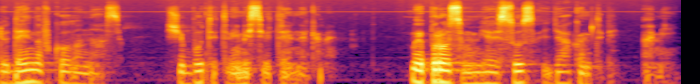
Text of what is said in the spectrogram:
людей навколо нас, щоб бути Твоїми світильниками. Ми просимо ім'я Ісуса і дякуємо Тобі. Амінь.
